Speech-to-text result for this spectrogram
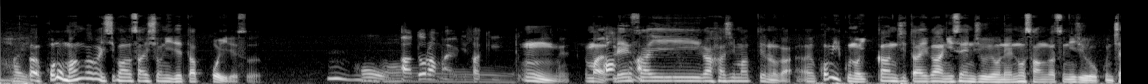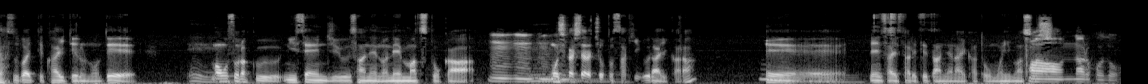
はいた。だこの漫画が一番最初に出たっぽいです。うんあ、ドラマより先ってことうん。まああ連載が始まってるのが、コミックの一巻自体が2014年の3月26日発売って書いてるので、ええまあおそらく2013年の年末とか、うんうんうん。もしかしたらちょっと先ぐらいから、えー、連載されてたんじゃないかと思いますし。ああ、なるほど。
